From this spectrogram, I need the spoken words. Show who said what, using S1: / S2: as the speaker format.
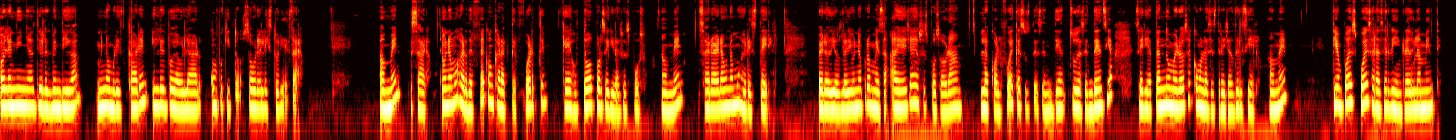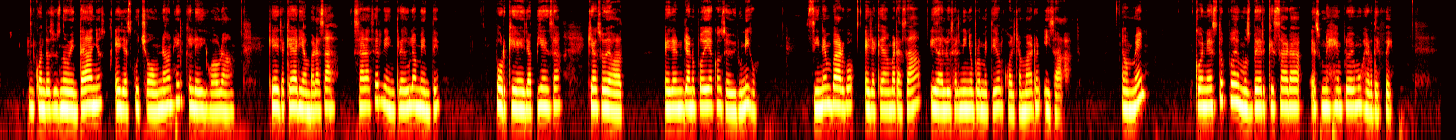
S1: Hola niñas, Dios les bendiga. Mi nombre es Karen y les voy a hablar un poquito sobre la historia de Sara. Amén. Sara, una mujer de fe con carácter fuerte que dejó todo por seguir a su esposo. Amén. Sara era una mujer estéril, pero Dios le dio una promesa a ella y a su esposo Abraham, la cual fue que su, descendencia sería tan numerosa como las estrellas del cielo. Amén. Tiempo después, Sara se ríe incrédulamente cuando a sus 90 años, ella escuchó a un ángel que le dijo a Abraham que ella quedaría embarazada. Sara se ríe incrédulamente porque ella piensa que a su edad ella ya no podía concebir un hijo. Sin embargo, ella queda embarazada y da luz al niño prometido, el cual llamaron Isaac. Amén. Con esto podemos ver que Sara es un ejemplo de mujer de fe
